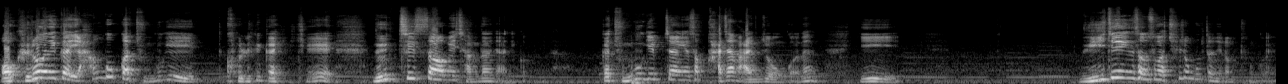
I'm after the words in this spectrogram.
어 그러니까 이 한국과 중국이 걸리니까 이게 눈치 싸움이 장난이 아닌 겁니다. 그러니까 중국 입장에서 가장 안 좋은 거는 이 위재인 선수가 최종 구단이랑 두는 거예요.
